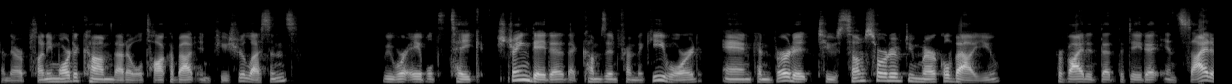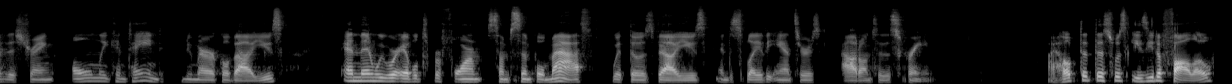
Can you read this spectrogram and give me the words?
and there are plenty more to come that I will talk about in future lessons. We were able to take string data that comes in from the keyboard and convert it to some sort of numerical value, provided that the data inside of the string only contained numerical values, and then we were able to perform some simple math with those values and display the answers out onto the screen. I hope that this was easy to follow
